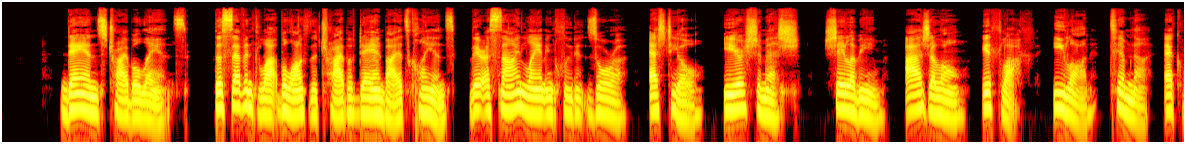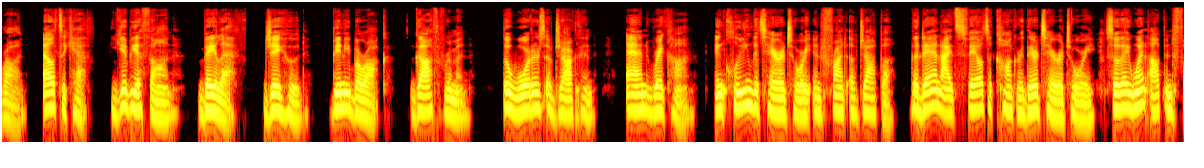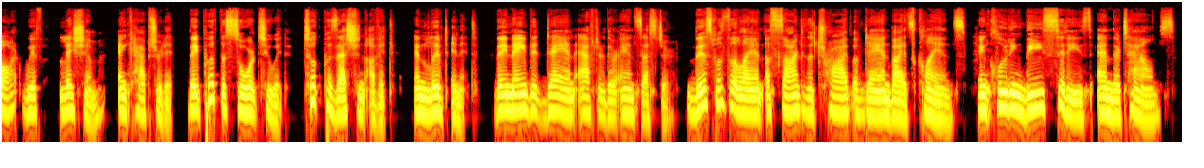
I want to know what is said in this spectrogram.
Dan's tribal lands. The seventh lot belonged to the tribe of Dan by its clans. Their assigned land included Zorah, Eshtaol, Ir Shemesh, Shaalabbin, Aijalon, Ithlath, Elon, Timnah, Ekron, Eltekeh, Gibbethon, Baalath, Jehud, Bene Berak, Gath Rimmon, the waters of Jarkon, and Rakkon, including the territory in front of Joppa. The Danites failed to conquer their territory, so they went up and fought with Leshem and captured it. They put the sword to it, took possession of it, and lived in it. They named it Dan after their ancestor. This was the land assigned to the tribe of Dan by its clans, including these cities and their towns.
